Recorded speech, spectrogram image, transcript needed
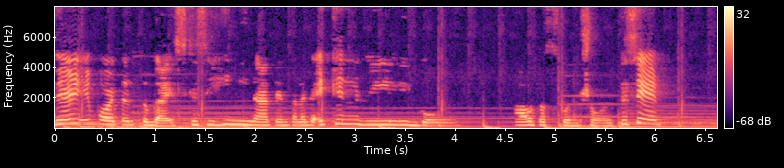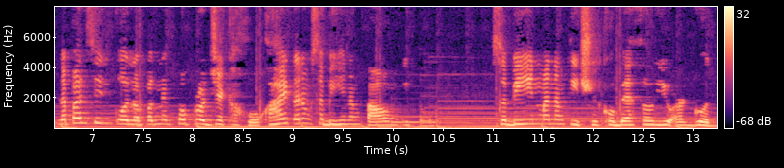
very important to guys kasi hindi natin talaga, it can really go out of control. Kasi napansin ko na pag nagpo-project ako, kahit anong sabihin ng taong ito, sabihin man ng teacher ko, Bethel, you are good.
